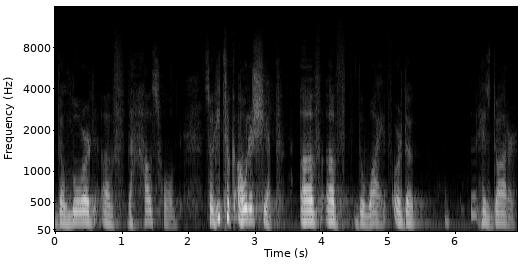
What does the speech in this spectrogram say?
the lord of the household. So he took ownership of, of the wife or the, his daughter.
